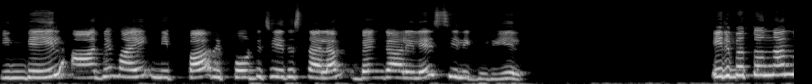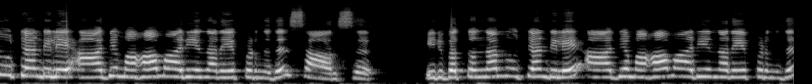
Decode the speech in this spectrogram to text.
ഇന്ത്യയിൽ ആദ്യമായി നിപ്പ റിപ്പോർട്ട് ചെയ്ത സ്ഥലം ബംഗാളിലെ സിലിഗുരിയിൽ. ഇരുപത്തൊന്നാം നൂറ്റാണ്ടിലെ ആദ്യ മഹാമാരി എന്നറിയപ്പെടുന്നത് സാർസ് ഇരുപത്തൊന്നാം നൂറ്റാണ്ടിലെ ആദ്യ മഹാമാരി എന്നറിയപ്പെടുന്നത്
